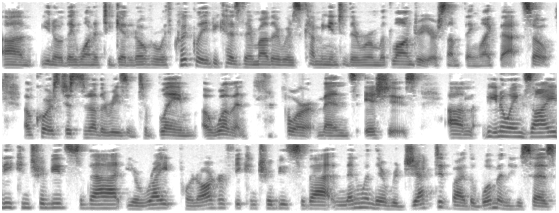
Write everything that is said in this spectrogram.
um, you know they wanted to get it over with quickly because their mother was coming into their room with laundry or something like that. So, of course, just another reason to blame a woman for men's issues. Um, you know, anxiety contributes to that. You're right. Pornography contributes to that. And then when they're rejected by the woman who says,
